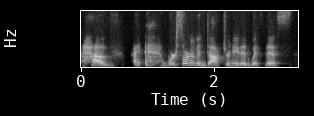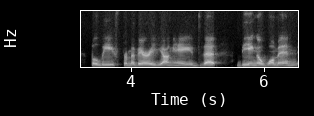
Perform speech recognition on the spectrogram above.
have. I, we're sort of indoctrinated with this belief from a very young age that being a woman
